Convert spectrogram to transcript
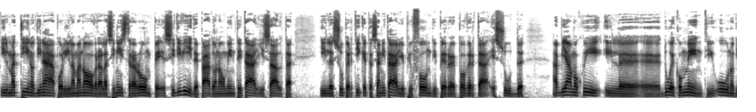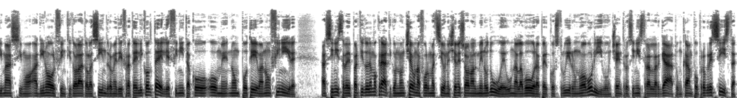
Il mattino di Napoli, la manovra, la sinistra rompe e si divide, Padoan aumenta i tagli, salta il super ticket sanitario, più fondi per povertà e sud. Abbiamo qui il, eh, due commenti, uno di Massimo Adinolfi intitolato La sindrome dei fratelli Coltelli, è finita come non poteva non finire. A sinistra del Partito Democratico non c'è una formazione, ce ne sono almeno due, una lavora per costruire un nuovo olivo, un centro-sinistra allargato, un campo progressista,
